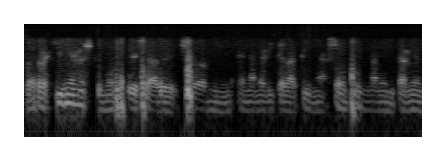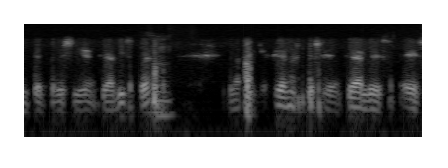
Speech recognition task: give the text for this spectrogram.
Los regímenes, como usted sabe, son en América Latina son fundamentalmente presidencialistas. Mm. Las elecciones presidenciales es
